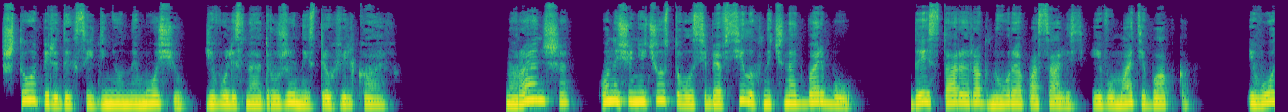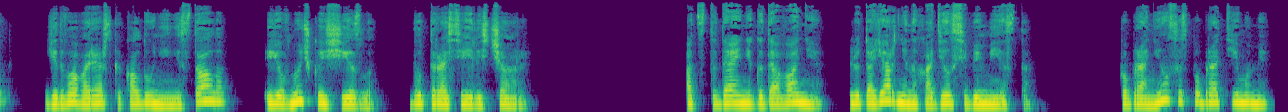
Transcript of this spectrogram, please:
Что перед их соединенной мощью его лесная дружина из трех велькаев? Но раньше он еще не чувствовал себя в силах начинать борьбу. Да и старые Рагнуры опасались, и его мать и бабка. И вот, едва варяжской колдуньи не стало, ее внучка исчезла, будто рассеялись чары. От стыда и негодования Лютояр не находил себе места. Побронился с побратимами,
